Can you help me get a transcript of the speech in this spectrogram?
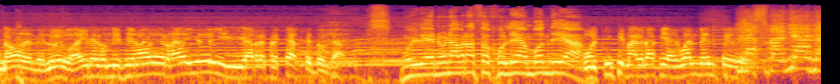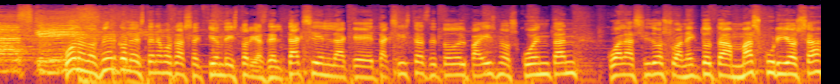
No, desde luego, aire acondicionado, radio y a refrescarse toca. Muy bien, un abrazo Julián, buen día. Muchísimas gracias, igualmente. Las mañanas Kiss. Bueno, los miércoles tenemos la sección de historias del taxi en la que taxistas de todo el país nos cuentan cuál ha sido su anécdota más curiosa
